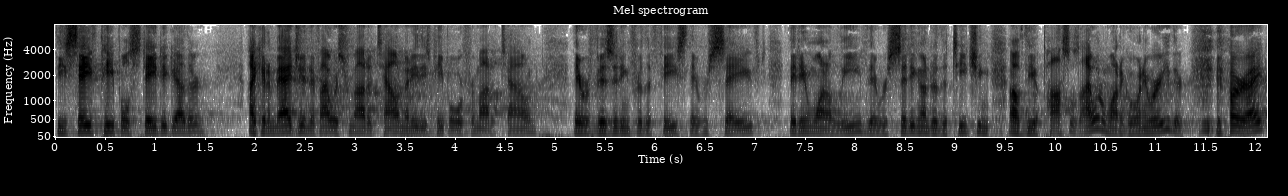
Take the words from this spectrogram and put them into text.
These saved people stayed together. I can imagine if I was from out of town, many of these people were from out of town. They were visiting for the feast. They were saved. They didn't want to leave. They were sitting under the teaching of the apostles. I wouldn't want to go anywhere either. All right?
